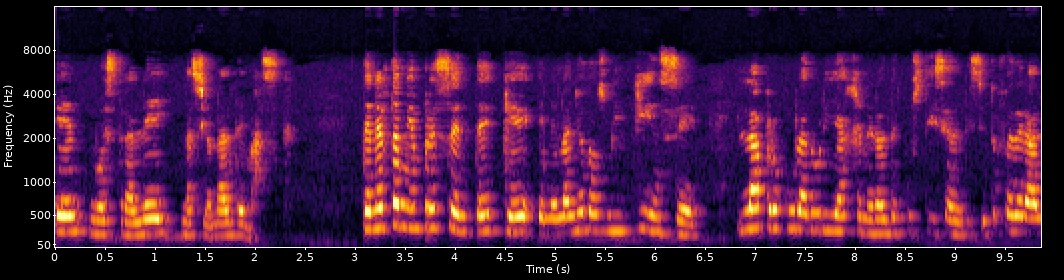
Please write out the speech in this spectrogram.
en nuestra Ley Nacional de MASC. Tener también presente que en el año 2015 la Procuraduría General de Justicia del Distrito Federal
